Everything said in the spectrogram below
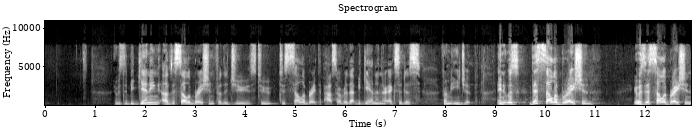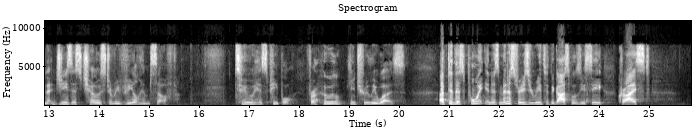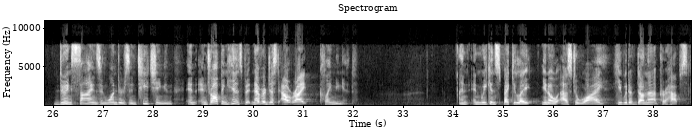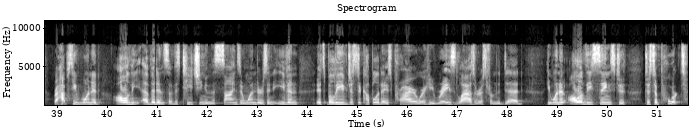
It was the beginning of the celebration for the Jews to, to celebrate the Passover that began in their exodus from Egypt. And it was this celebration, it was this celebration that Jesus chose to reveal himself to his people for who he truly was. Up to this point in his ministry, as you read through the Gospels, you see Christ doing signs and wonders and teaching and, and, and dropping hints, but never just outright claiming it. And, and we can speculate, you know, as to why he would have done that. Perhaps, perhaps he wanted all the evidence of his teaching and the signs and wonders, and even it's believed just a couple of days prior, where he raised Lazarus from the dead. He wanted all of these things to, to support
